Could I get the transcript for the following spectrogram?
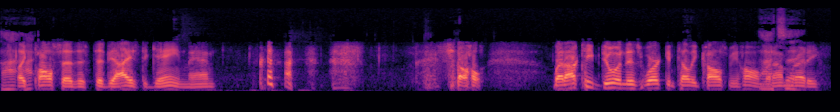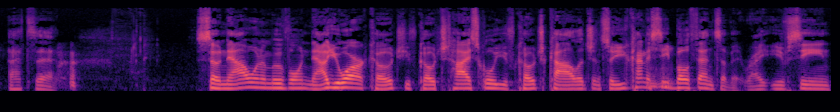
I- like I- Paul says, it's to the eyes to gain, man. so, but I'll keep doing this work until he calls me home. But I'm it. ready. That's it. so now I want to move on. Now you are a coach. You've coached high school, you've coached college, and so you kind of see Mm-hmm. both ends of it, right? You've seen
